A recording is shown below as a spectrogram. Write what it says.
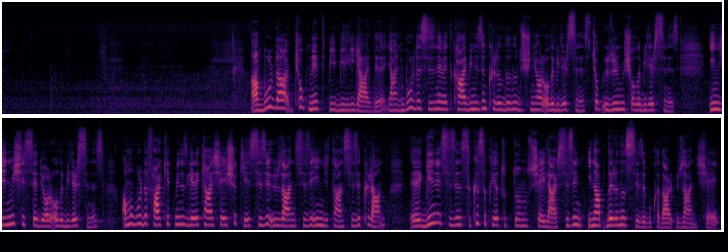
Burada çok net bir bilgi geldi. Yani burada sizin evet kalbinizin kırıldığını düşünüyor olabilirsiniz. Çok üzülmüş olabilirsiniz. incinmiş hissediyor olabilirsiniz. Ama burada fark etmeniz gereken şey şu ki sizi üzen, sizi inciten, sizi kıran e, gene sizin sıkı sıkıya tuttuğunuz şeyler, sizin inatlarınız sizi bu kadar üzen şey.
